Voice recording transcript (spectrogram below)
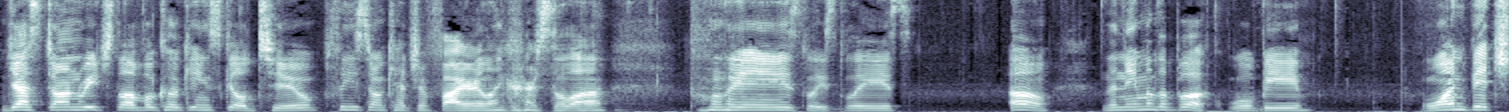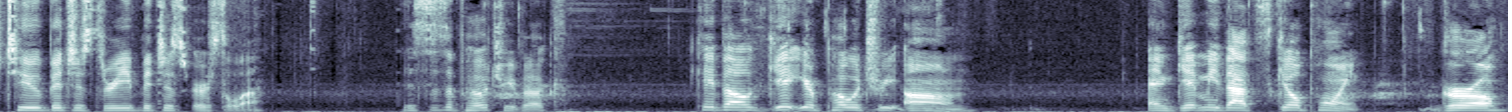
Yes, Dawn reached level cooking skill 2. Please don't catch a fire like Ursula. Please, please, please. Oh, the name of the book will be One Bitch, Two Bitches, Three Bitches Ursula. This is a poetry book. Okay, Belle, get your poetry on. And get me that skill point. Girl,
